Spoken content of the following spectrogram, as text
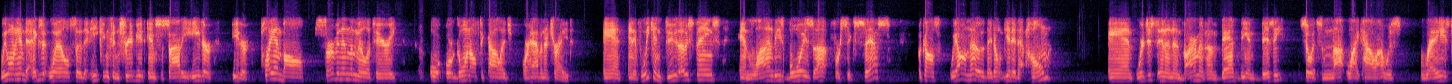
We want him to exit well so that he can contribute in society, either either playing ball, serving in the military, or, or going off to college or having a trade. And and if we can do those things and line these boys up for success, because we all know they don't get it at home, and we're just in an environment of dad being busy. So it's not like how I was raised,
